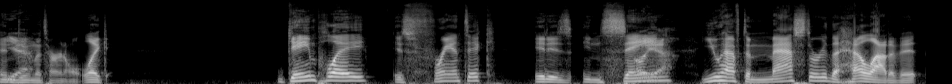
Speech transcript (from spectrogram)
in Yeah. Doom Eternal. Like gameplay is frantic. It is insane. Oh, yeah. You have to master the hell out of it.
